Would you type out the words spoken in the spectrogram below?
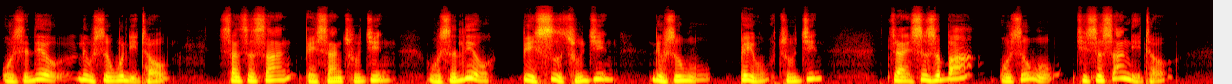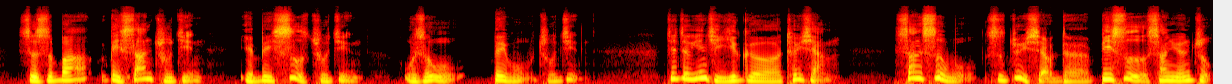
五十六、六十五里头，三十三被三除尽，五十六被四除尽，六十五被五除尽。在四十八、五十五、七十三里头，四十八被三除尽，也被四除尽，五十五被五除尽。这就引起一个推想：三四五是最小的毕氏三元组。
